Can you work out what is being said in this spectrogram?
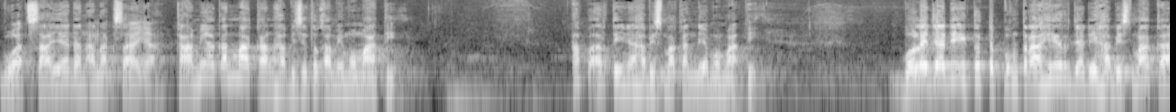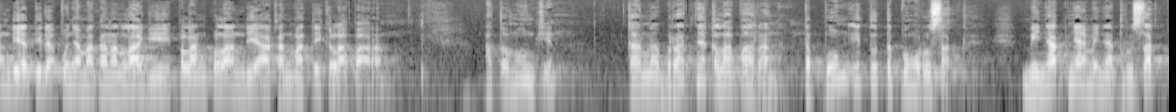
buat saya dan anak saya. Kami akan makan, habis itu kami mau mati. Apa artinya habis makan dia mau mati? Boleh jadi itu tepung terakhir, jadi habis makan dia tidak punya makanan lagi, pelan-pelan dia akan mati kelaparan. Atau mungkin karena beratnya kelaparan, tepung itu tepung rusak, minyaknya minyak rusak,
